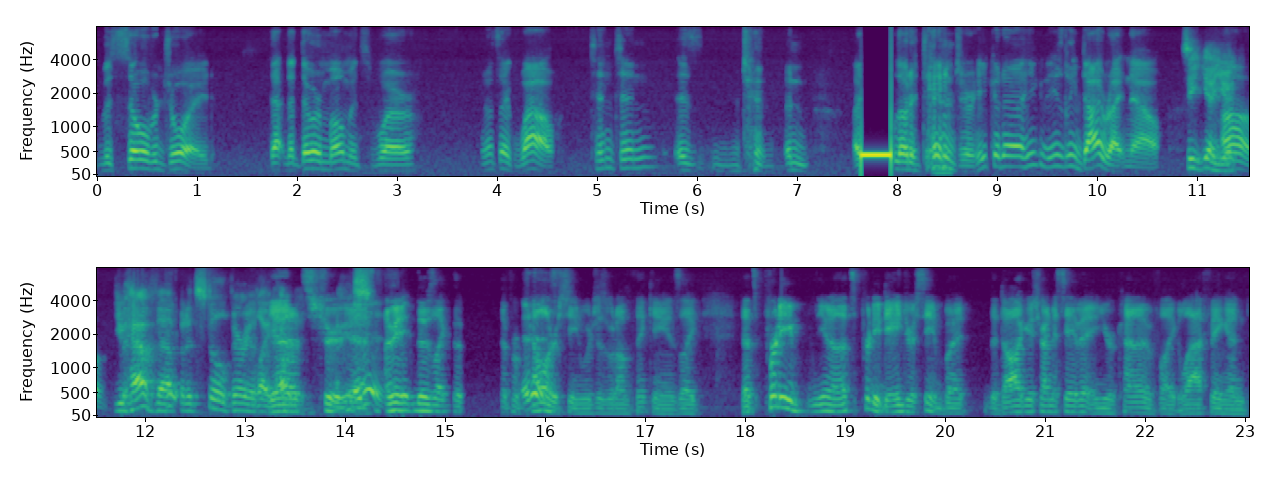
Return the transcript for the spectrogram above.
was so overjoyed that that there were moments where you know it's like wow, Tintin is in a load of danger. He could uh, he could easily die right now. See, yeah, you Um, you have that, but it's still very light Yeah, lighthearted. that's true. Yeah. is. I mean, there's like the the propeller scene, which is what I'm thinking is like that's pretty. You know, that's a pretty dangerous scene. But the dog is trying to save it, and you're kind of like laughing, and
